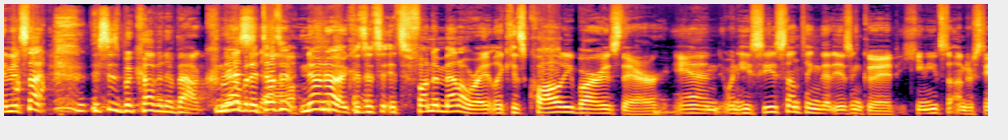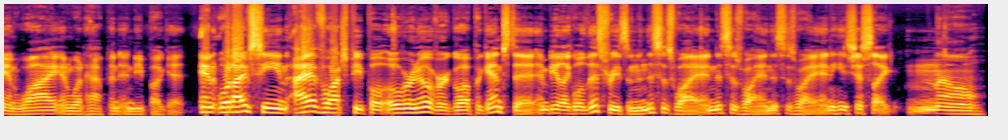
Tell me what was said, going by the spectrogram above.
and it's not. This is becoming about Chris. No, but it now. doesn't. No, no, because it's it's fundamental, right? Like his quality bar is there, and when he sees something that isn't good, he needs to understand why and what happened and debug it. And what I've seen, I have watched people over and over go up against it and be like, "Well, this reason, and this is why, and this is why, and this is why," and he's just like, "No."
